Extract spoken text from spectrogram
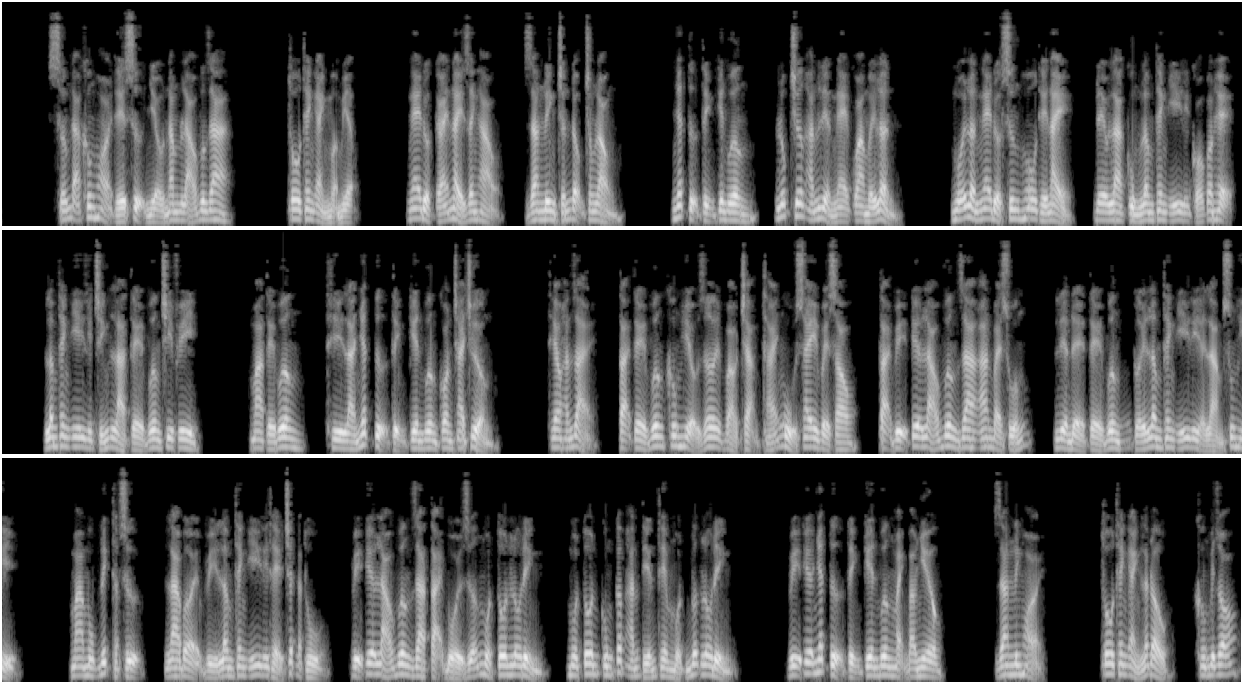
sớm đã không hỏi thế sự nhiều năm lão vương gia. Tô thanh ảnh mở miệng. Nghe được cái này danh hảo, giang linh chấn động trong lòng. Nhất tự tịnh kiên vương, lúc trước hắn liền nghe qua mấy lần. Mỗi lần nghe được xưng hô thế này, đều là cùng lâm thanh y có quan hệ. Lâm thanh y thì chính là tề vương chi phi, mà tề vương thì là nhất tự tịnh kiên vương con trai trưởng. Theo hắn giải, tại tề vương không hiểu rơi vào trạng thái ngủ say về sau, tại vị kia lão vương ra an bài xuống, liền để tề vương cưới lâm thanh y để làm sung hỉ. Mà mục đích thật sự là bởi vì lâm thanh y thể chất đặc thù vị kia lão vương ra tại bồi dưỡng một tôn lô đỉnh, một tôn cung cấp hắn tiến thêm một bước lô đỉnh. Vị kia nhất tự tịnh kiên vương mạnh bao nhiêu? Giang linh hỏi. Tô thanh ảnh lắc đầu, không biết rõ.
